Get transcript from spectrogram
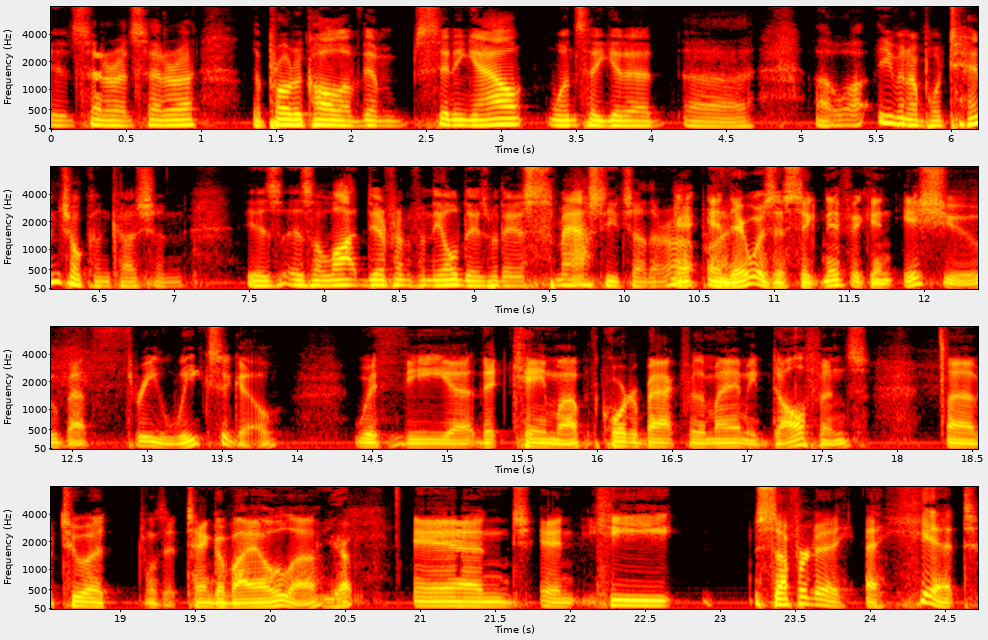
et cetera, et cetera. The protocol of them sitting out once they get a uh, uh, even a potential concussion is is a lot different from the old days where they just smashed each other up. And, and there was a significant issue about three weeks ago with the uh, that came up. The quarterback for the Miami Dolphins, uh, Tua was it Tagovailoa? Yep. And and he suffered a, a hit.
